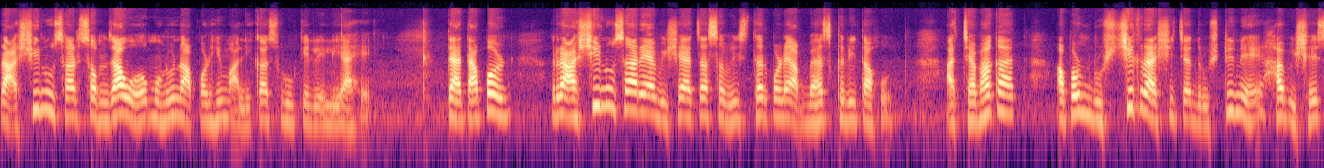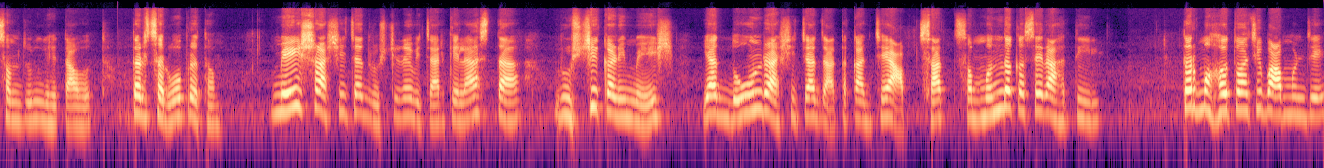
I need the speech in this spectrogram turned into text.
राशीनुसार समजावं म्हणून आपण ही मालिका सुरू केलेली आहे. त्यात आपण राशीनुसार या विषयाचा सविस्तरपणे अभ्यास करीत आहोत. आजच्या भागात आपण वृश्चिक राशीच्या दृष्टीने हा विषय समजून घेत आहोत. तर सर्वप्रथम मेष राशीच्या दृष्टीने विचार केला असता वृश्चिक आणि मेष या दोन राशीच्या जातकांचे आपसात संबंध कसे राहतील? तर महत्त्वाची बाब म्हणजे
